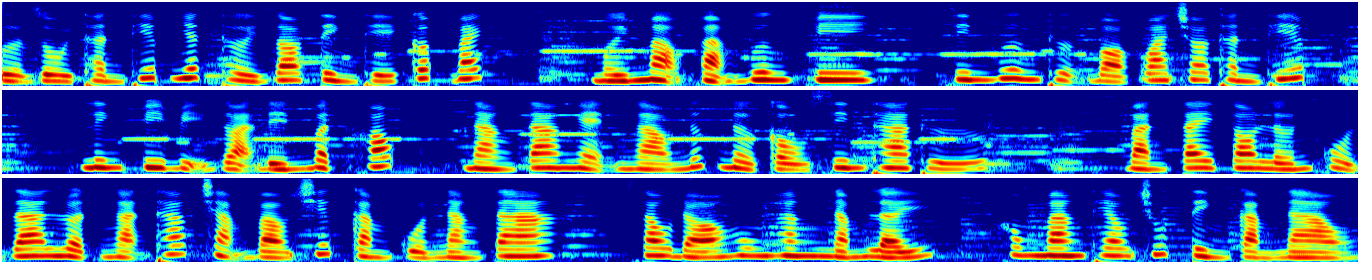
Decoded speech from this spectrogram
vừa rồi thần thiếp nhất thời do tình thế cấp bách, mới mạo phạm Vương Phi, xin Vương thượng bỏ qua cho thần thiếp. Linh Phi bị dọa đến bật khóc, nàng ta nghẹn ngào nức nở cầu xin tha thứ. Bàn tay to lớn của gia luật ngạn thác chạm vào chiếc cằm của nàng ta, sau đó hung hăng nắm lấy, không mang theo chút tình cảm nào,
